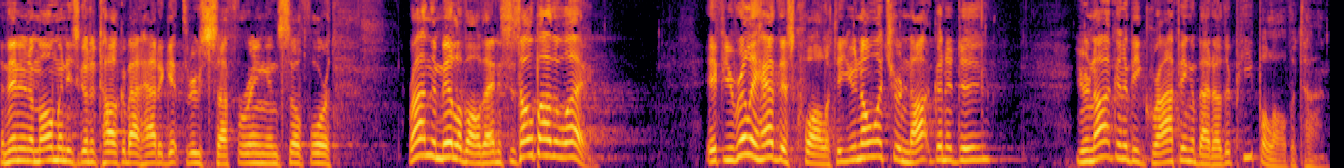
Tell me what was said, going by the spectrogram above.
and then in a moment he's going to talk about how to get through suffering and so forth. Right in the middle of all that, he says, Oh, by the way, if you really have this quality, you know what you're not going to do? You're not going to be griping about other people all the time.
